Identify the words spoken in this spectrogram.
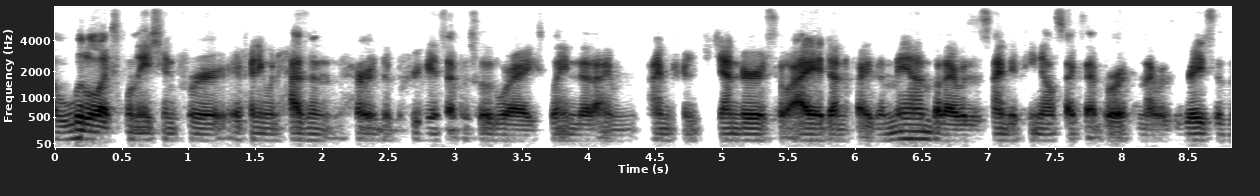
a little explanation for if anyone hasn't heard the previous episode where I explained that I'm I'm transgender. So I identify as a man, but I was assigned a female sex at birth, and I was raised as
